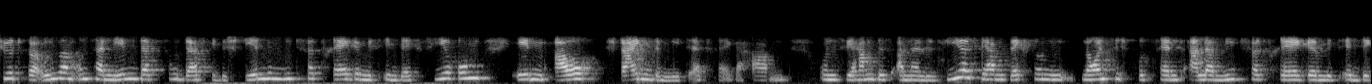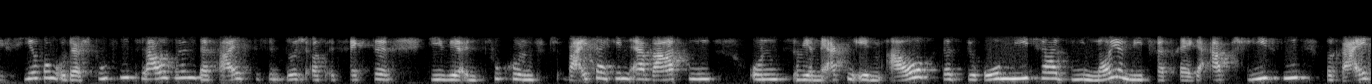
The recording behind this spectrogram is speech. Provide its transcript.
führt bei unserem Unternehmen dazu, dass die bestehenden Mietverträge mit Indexierung eben auch steigende Mieterträge haben. Und wir haben das analysiert. Wir haben 96 Prozent aller Mietverträge mit Indexierung oder Stufenklauseln. Das heißt, es sind durchaus Effekte, die wir in Zukunft weiterhin erwarten. Und wir merken eben auch, dass Büromieter, die neue Mietverträge abschließen, bereit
